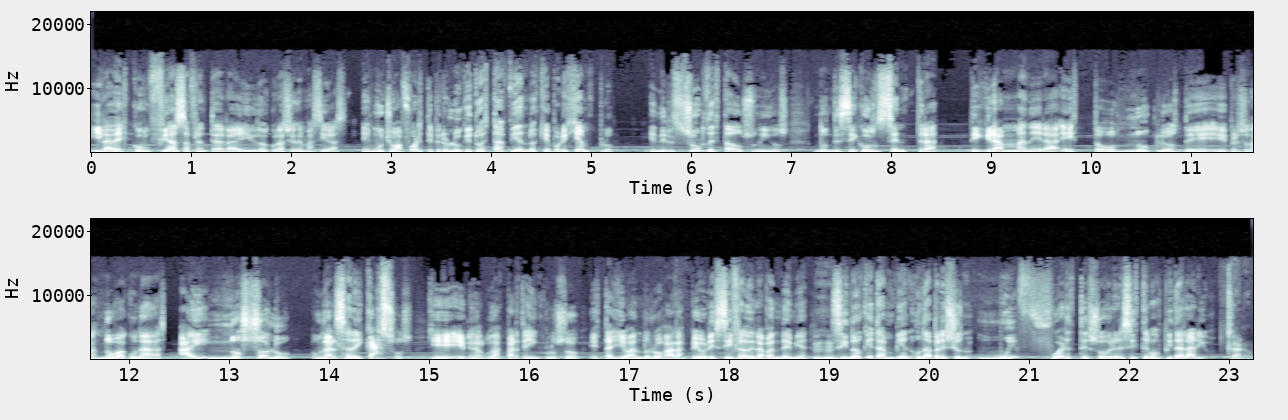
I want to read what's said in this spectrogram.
y la desconfianza frente a las inoculaciones masivas es mucho más fuerte. Pero lo que tú estás viendo es que, por ejemplo, en el sur de Estados Unidos, donde se concentra de gran manera estos núcleos de eh, personas no vacunadas, hay no solo un alza de casos que en algunas partes incluso está llevándolos a las peores cifras de la pandemia, sino que también una presión muy fuerte sobre el sistema hospitalario. Claro.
